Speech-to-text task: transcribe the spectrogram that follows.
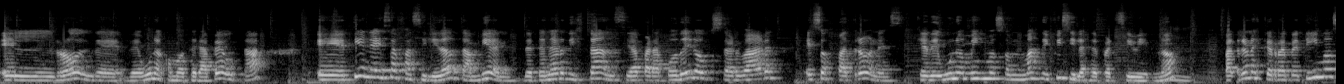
el rol de, de una como terapeuta eh, tiene esa facilidad también de tener distancia para poder observar esos patrones que de uno mismo son más difíciles de percibir, ¿no? Mm. Patrones que repetimos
